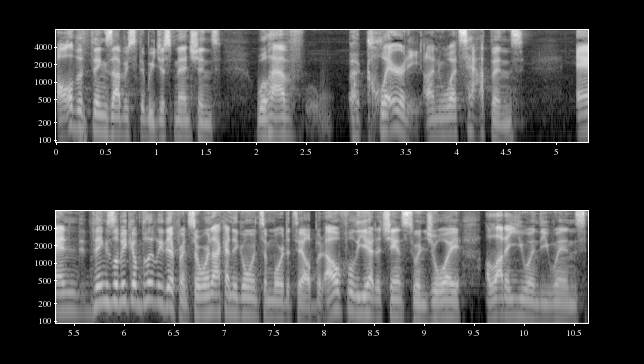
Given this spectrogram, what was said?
all the things obviously that we just mentioned will have a clarity on what's happened. And things will be completely different. So we're not going to go into more detail, but hopefully you had a chance to enjoy a lot of UND wins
